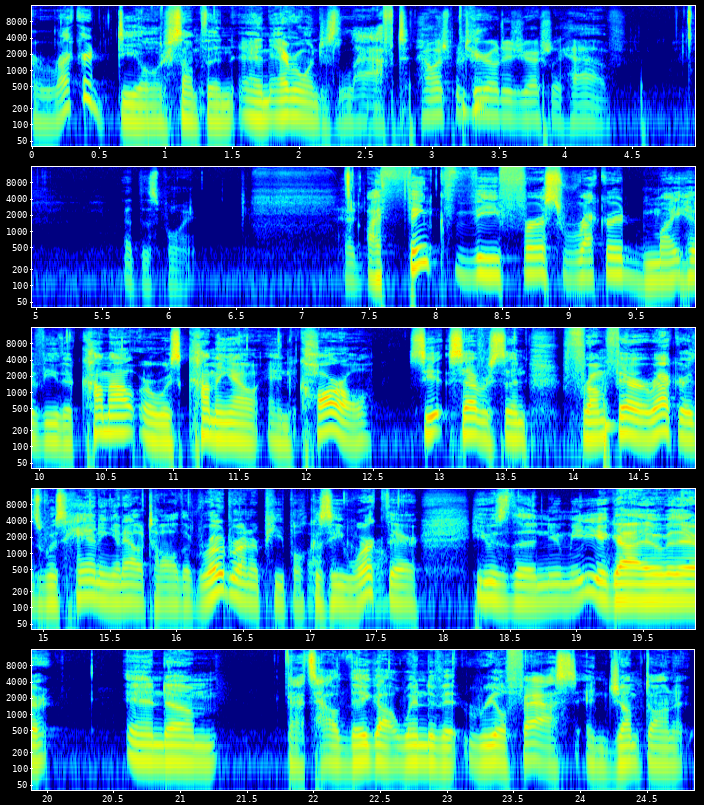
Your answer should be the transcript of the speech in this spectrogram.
a record deal or something. And everyone just laughed. How much material did you actually have at this point? Had, I think the first record might have either come out or was coming out, and Carl Se- Severson from Ferret Records was handing it out to all the Roadrunner people because he worked there. He was the new media guy over there, and um, that's how they got wind of it real fast and jumped on it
